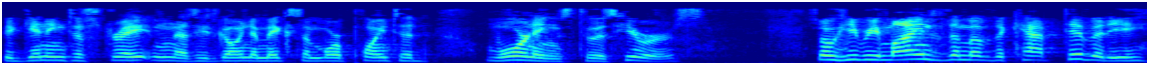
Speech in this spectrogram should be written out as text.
beginning to straighten as he's going to make some more pointed warnings to his hearers. So he reminds them of the captivity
